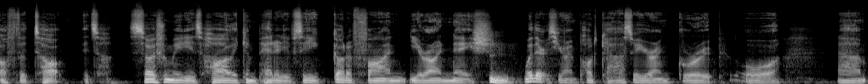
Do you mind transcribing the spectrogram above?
off the top, it's social media is highly competitive, so you've got to find your own niche, whether it's your own podcast or your own group, or um,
